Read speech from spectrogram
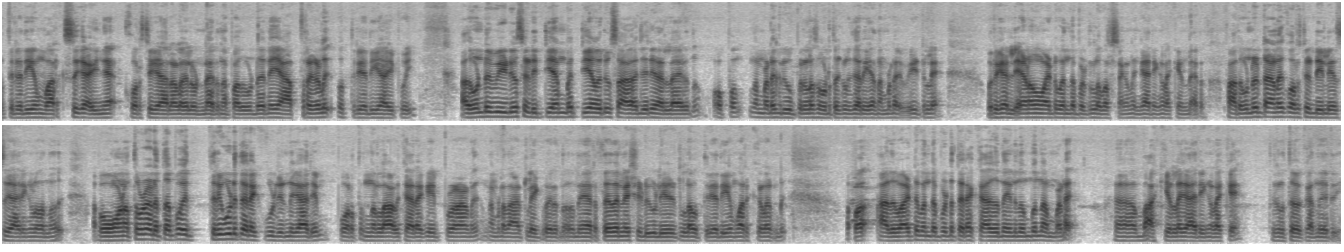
ഒത്തിരിയധികം വർക്ക്സ് കഴിഞ്ഞ കുറച്ച് കാലയളവിലുണ്ടായിരുന്നു അപ്പോൾ അതുകൊണ്ട് തന്നെ യാത്രകൾ ഒത്തിരിയധികം ആയിപ്പോയി. അതുകൊണ്ട് വീഡിയോസ് എഡിറ്റ് ചെയ്യാൻ പറ്റിയ ഒരു സാഹചര്യം അല്ലായിരുന്നു. ഒപ്പം നമ്മുടെ ഗ്രൂപ്പിലുള്ള സുഹൃത്തുക്കൾക്ക് അറിയാം നമ്മുടെ വീട്ടിലെ ഒരു കല്യാണവുമായിട്ട് ബന്ധപ്പെട്ടുള്ള പ്രശ്നങ്ങളും കാര്യങ്ങളൊക്കെ ഉണ്ടായിരുന്നു. അപ്പോൾ അതുകൊണ്ടിട്ടാണ് കുറച്ച് ഡിലേസ് കാര്യങ്ങൾ വന്നത്. അപ്പോൾ ഓണത്തോട് അടുത്തപ്പോൾ ഇത്തിരി കൂടി തിരക്ക് കൂടിയുണ്ട് കാര്യം. പുറത്തുനിന്നുള്ള ആൾക്കാരൊക്കെ ഇപ്പോഴാണ് നമ്മുടെ നാട്ടിലേക്ക് വരുന്നത്. നേരത്തെ തന്നെ ഷെഡ്യൂൾ ചെയ്തിട്ടുള്ള ഒത്തിരിയധികം വർക്കുകളുണ്ട് അപ്പോൾ അതുമായിട്ട് ബന്ധപ്പെട്ട് തിരക്കാകുന്നതിന് മുമ്പ് നമ്മുടെ ബാക്കിയുള്ള കാര്യങ്ങളൊക്കെ തീർത്ത് വെക്കാൻ കരുതി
